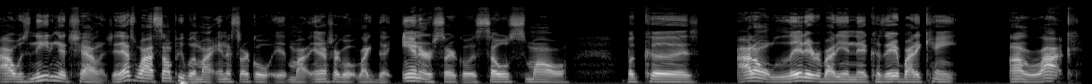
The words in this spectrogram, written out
I was needing a challenge. And that's why some people in my inner circle, my inner circle, like the inner circle is so small because I don't let everybody in there because everybody can't unlock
